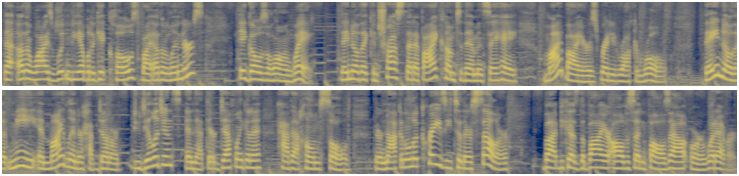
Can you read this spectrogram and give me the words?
that otherwise wouldn't be able to get closed by other lenders, it goes a long way. They know they can trust that if I come to them and say, hey, my buyer is ready to rock and roll, they know that me and my lender have done our due diligence and that they're definitely going to have that home sold. They're not going to look crazy to their seller, but because the buyer all of a sudden falls out or whatever.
